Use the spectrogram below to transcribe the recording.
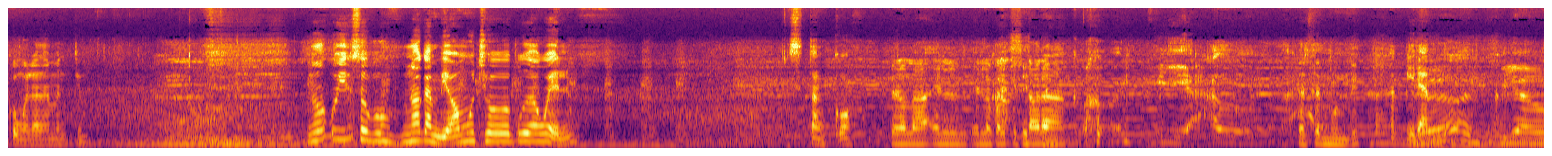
como el adamantium. No, pues eso pues, no ha cambiado mucho Pudahuel. Se estancó. Pero la, el, el local que está ahora, tercer mundista. Mirando. Ay, Culiao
